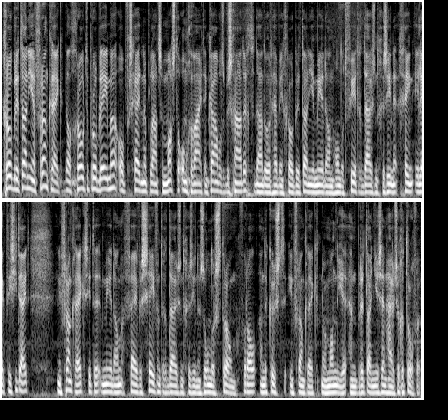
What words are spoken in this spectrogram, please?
Groot-Brittannië en Frankrijk wel grote problemen. Op verschillende plaatsen masten omgewaaid en kabels beschadigd. Daardoor hebben in Groot-Brittannië meer dan 140.000 gezinnen geen elektriciteit. In Frankrijk zitten meer dan 75.000 gezinnen zonder stroom. Vooral aan de kust in Frankrijk, Normandië en Bretagne zijn huizen getroffen.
